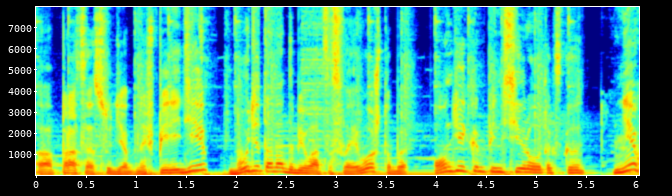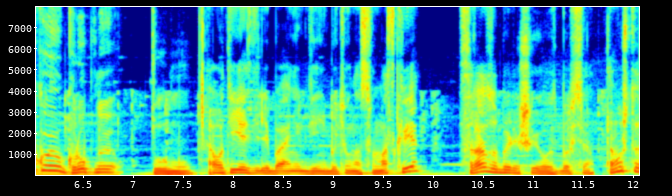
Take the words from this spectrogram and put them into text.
Э, Процесс судебный впереди. Будет она добиваться своего, чтобы он ей компенсировал, так сказать, некую крупную сумму. А вот ездили бы они где-нибудь у нас в Москве, сразу бы решилось бы все. Потому что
